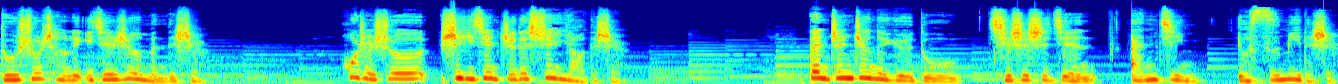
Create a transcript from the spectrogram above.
读书成了一件热门的事儿，或者说是一件值得炫耀的事儿。但真正的阅读其实是件安静又私密的事儿。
